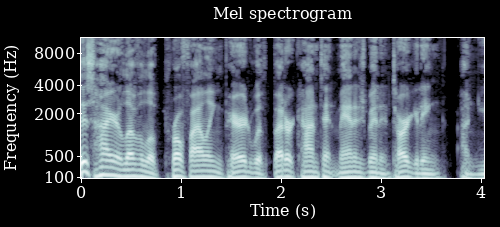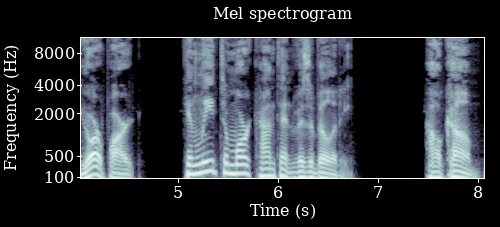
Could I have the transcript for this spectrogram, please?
This higher level of profiling paired with better content management and targeting on your part can lead to more content visibility. How come?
